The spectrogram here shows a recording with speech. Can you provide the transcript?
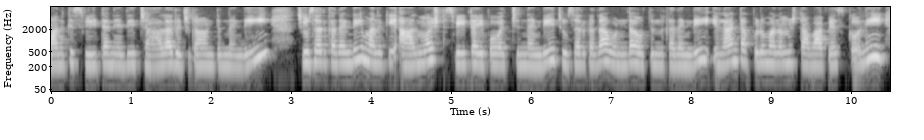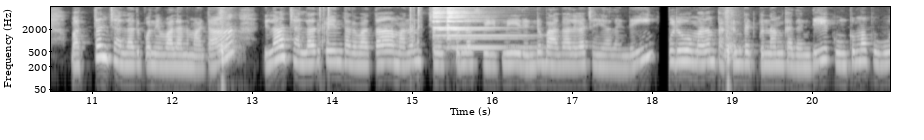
మనకి స్వీట్ అనేది చాలా రుచిగా ఉంటుందండి. చూసారు కదండి మనకి ఆల్మోస్ట్ స్వీట్ అయిపోవచ్చిందండి. చూసారు కదా ఉండ అవుతుంది కదండి. ఇలాంటప్పుడు మనం స్టవ్ ఆపేసుకొని మొత్తం చల్లారిపోనివ్వాలన్నమాట. ఇలా చల్లారిపోయిన తర్వాత మనం చేసుకున్న స్వీట్ని రెండు భాగాలుగా చేయాలండి. ఇప్పుడు మనం పక్కన పెట్టుకున్నాం కదండి కుంకుమ పువ్వు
